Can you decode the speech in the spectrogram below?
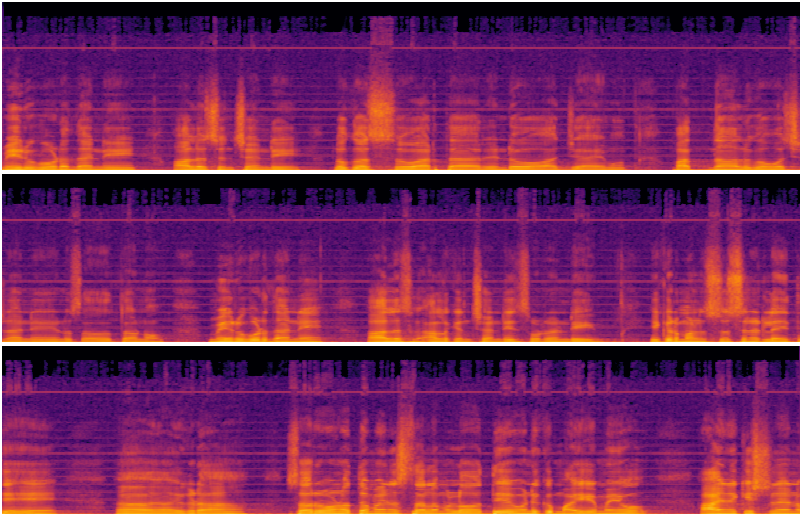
మీరు కూడా దాన్ని ఆలోచించండి. లుకాస్ వార్త రెండవ అధ్యాయము పద్నాలుగో వచనాన్ని నేను చదువుతాను మీరు కూడా దాన్ని ఆలో ఆలకించండి చూడండి. ఇక్కడ మనం చూసినట్లయితే ఇక్కడ సర్వోన్నతమైన స్థలంలో దేవునికి మహిమయు ఆయనకి ఇష్టమైన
